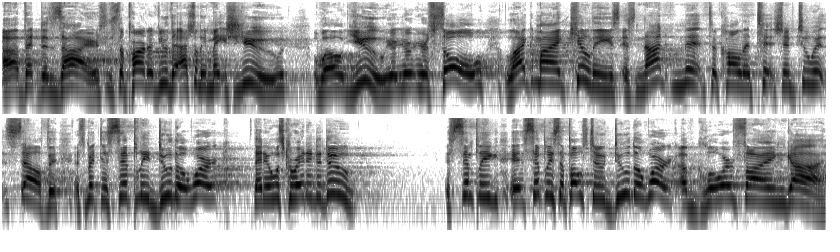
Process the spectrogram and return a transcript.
uh, that desires. It's a part of you that actually makes you, well, you, your, your, soul, like my Achilles, is not meant to call attention to itself. it's meant to simply do the work that it was created to do. It's simply, it's simply supposed to do the work of glorifying God.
